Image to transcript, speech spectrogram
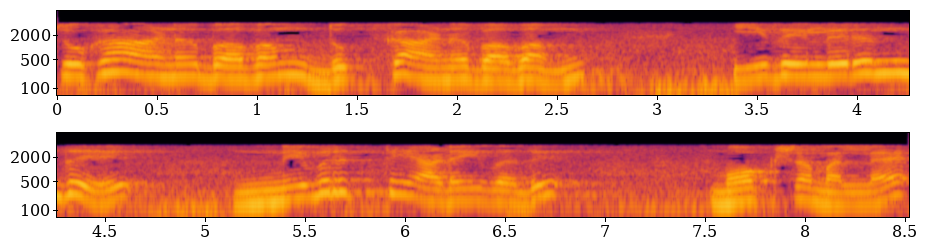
சுக அனுபவம் துக்க அனுபவம் இதிலிருந்து நிவிருத்தி அடைவது மோக்ஷம் அல்ல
